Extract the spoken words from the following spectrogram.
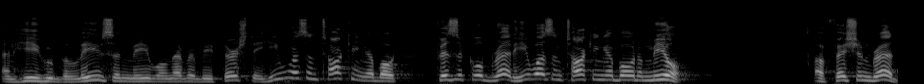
and he who believes in me will never be thirsty. He wasn't talking about physical bread, he wasn't talking about a meal of fish and bread.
